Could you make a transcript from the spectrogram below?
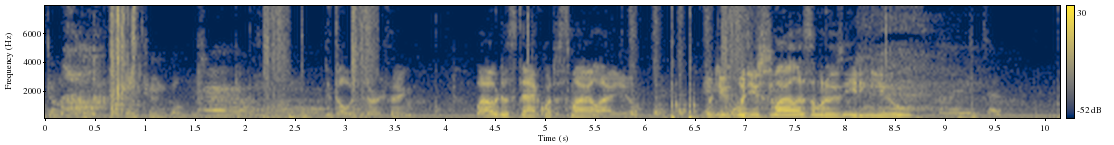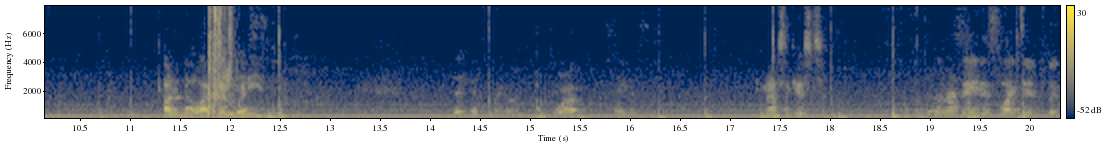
Don't don't turn goldfish into a dark smile. It's always a dark thing. Why would a snack want to smile at you? Would you would you smile at someone who's eating you? Or maybe it's a, I don't know. I've never been Sadist? eaten. I think that's the right one. What? Sadist? Masochist. Isn't it a masochist? Like to inflict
